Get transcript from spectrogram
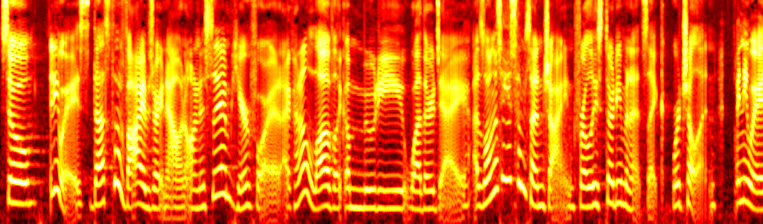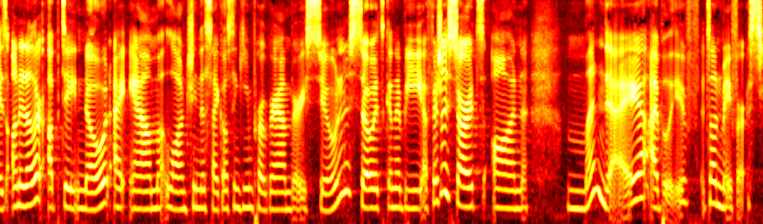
So, anyways, that's the vibes right now. And honestly, I'm here for it. I kind of love like a moody weather day. As long as I get some sunshine for at least 30 minutes, like we're chilling. Anyways, on another update note, I am launching the cycle syncing program very soon. So it's going to be officially starts on Monday, I believe. It's on May 1st.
